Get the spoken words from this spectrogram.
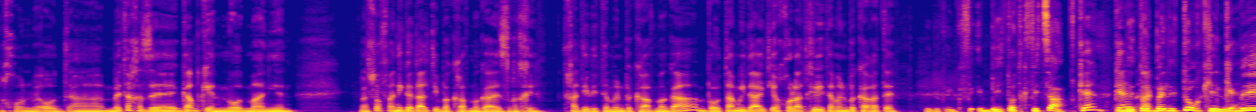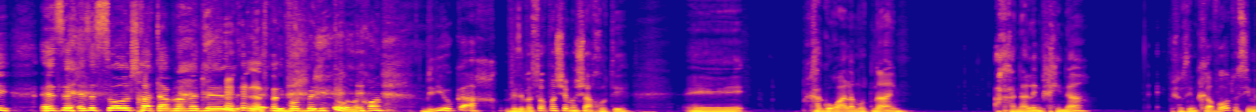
נכון מאוד. המתח הזה גם כן מאוד מעניין. בסוף אני גדלתי בקרב מגע האזרחי. התחלתי להתאמן בקרב מגע, באותה מידה הייתי יכול להתחיל להתאמן בקראטה. בדיוק, עם, עם בעיטות קפיצה. כן, כן. בעיטות אני... בניטור, כאילו, כן. מי, איזה, איזה סוהר שלך אתה מלמד לבעוט בניטור, נכון? בדיוק כך, וזה בסוף מה שמשך אותי. אה, חגורה למותניים, הכנה למכינה, כשעושים קרבות עושים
